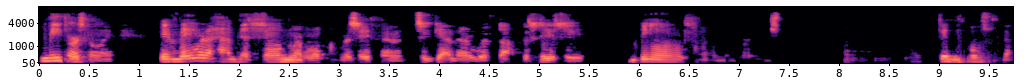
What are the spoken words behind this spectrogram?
me personally, if they were to have the same level of conversation together with Dr. Stacy, being kind of the bridge, I think both of them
